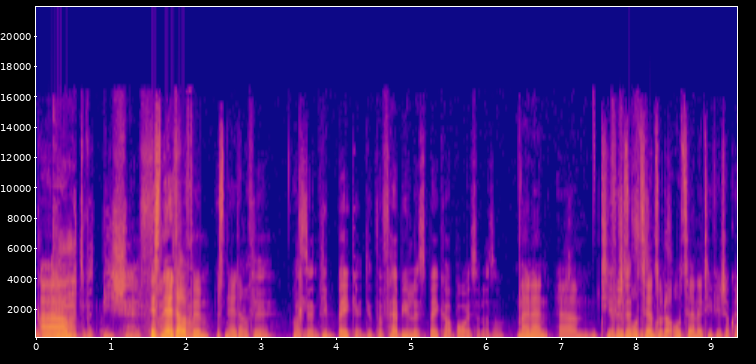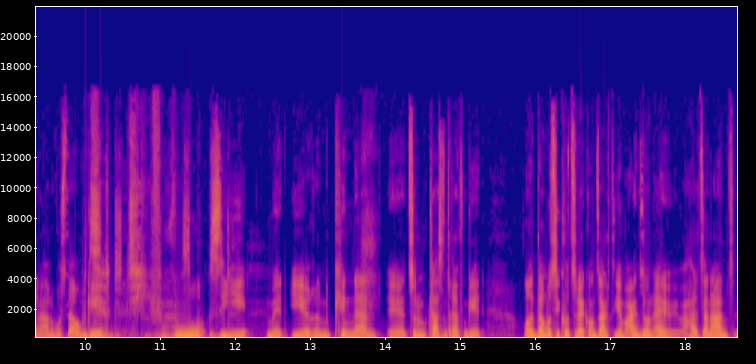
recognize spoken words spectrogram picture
Oh ähm, Gott, mit Michelle Ist ein älterer Pfeiffer. Film. Ist ein älterer Film. Okay. Was Okay. denn? Die Baker, die, The Fabulous Baker Boys oder so? Nein, nein. Ähm, Tiefe des Ozeans oder Ozean der Tiefe. Ich habe keine Ahnung, wo es darum Ozean, geht. Tiefe. Wo sie mit ihren Kindern äh, zu einem Klassentreffen geht. Und dann muss sie kurz weg und sagt ihrem einen Sohn, ey, halt seine Hand,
